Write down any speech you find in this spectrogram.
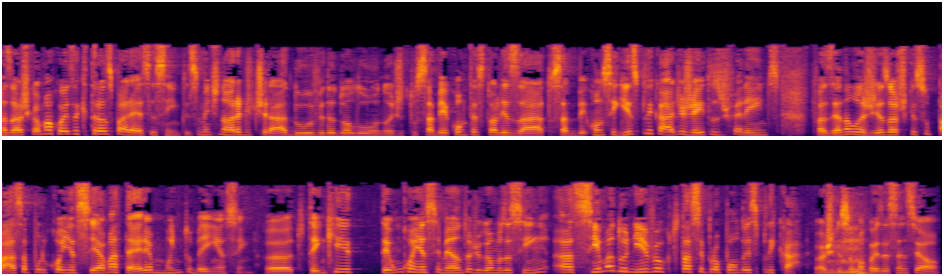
Mas eu acho que é uma coisa que transparece, assim, principalmente na hora de tirar a dúvida do aluno, de tu saber contextualizar, tu saber conseguir explicar de jeitos diferentes, fazer analogias. Eu acho que isso passa por conhecer a matéria muito bem, assim. Uh, tu tem que ter um conhecimento, digamos assim, acima do nível que tu está se propondo a explicar. Eu acho uhum. que isso é uma uhum. coisa essencial.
